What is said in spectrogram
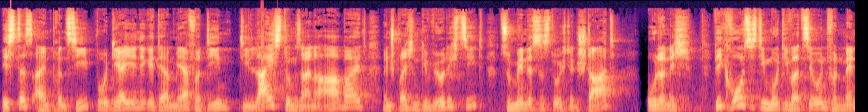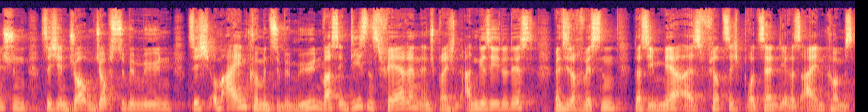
ist das ein Prinzip, wo derjenige, der mehr verdient, die Leistung seiner Arbeit entsprechend gewürdigt sieht, zumindest durch den Staat, oder nicht? Wie groß ist die Motivation von Menschen, sich in Job, um Jobs zu bemühen, sich um Einkommen zu bemühen, was in diesen Sphären entsprechend angesiedelt ist, wenn sie doch wissen, dass sie mehr als 40 Prozent ihres Einkommens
